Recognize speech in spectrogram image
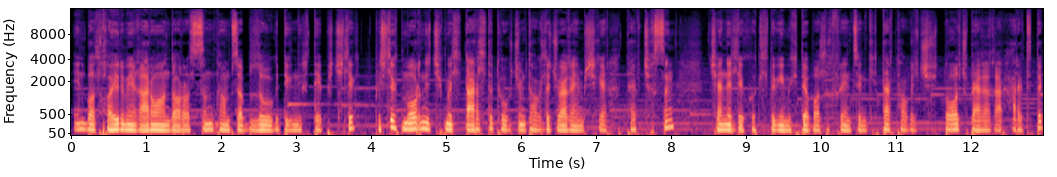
Энэ бол 2010 онд оруулсан Tomsa Blue гэдэг нэртэй бичлэг. Бичлэгт муурны чихмэл даралтад хөгжим тоглож байгаа юм шигээр тавьчихсан чаналыг хөтэлдэг эмэгтэй болох Фрэнцийн гитар тоглож дуулж байгаагаар харагддаг.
